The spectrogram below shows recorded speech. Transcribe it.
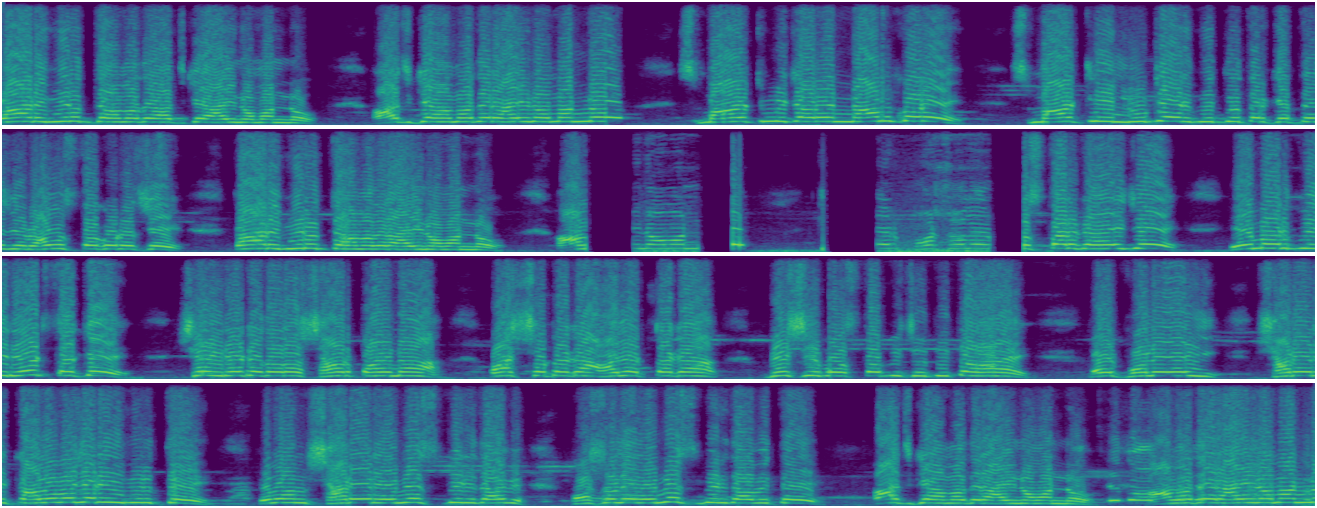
তার বিরুদ্ধে আমাদের আজকে আইন অমান্য। আজকে আমাদের আইন অমান্য স্মার্ট মিটারের নাম করে স্মার্টলি লুটের বিদ্যুতের ক্ষেত্রে যে ব্যবস্থা করেছে, তার বিরুদ্ধে আমাদের আইন অমান্য। আইন অমান্য, ফসলের বস্তার গায়ে যে এমআরপি রেট থাকে, সেই রেটে তারা সার পায় না। পাঁচশো টাকা, হাজার টাকা বেশি বস্তা পিছু দিতে হয়। এর ফলে এই সারের কালোবাজারির বিরুদ্ধে এবং সারের এমএসপির দাবি, ফসলের এমএসপির দাবিতে আজকে আমাদের আইন অমান্য। আমাদের আইন অমান্য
